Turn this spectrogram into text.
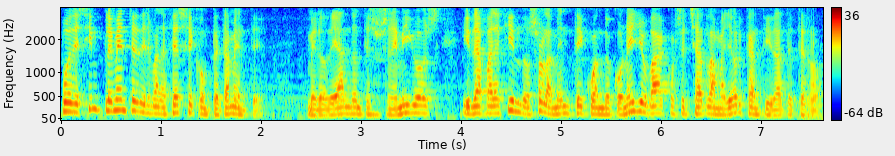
puede simplemente desvanecerse completamente, merodeando entre sus enemigos y reapareciendo solamente cuando con ello va a cosechar la mayor cantidad de terror.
